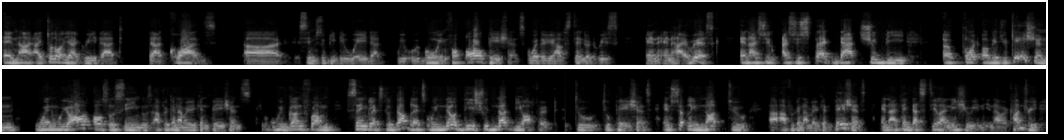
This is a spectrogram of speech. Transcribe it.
and I, I, totally agree that that quads uh, seems to be the way that we, are going for all patients, whether you have standard risk and, and high risk. And I, su- I suspect that should be a point of education when we are also seeing those African American patients, we've gone from singlets to doublets. We know these should not be offered to, to patients and certainly not to uh, African American patients. And I think that's still an issue in, in our country.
